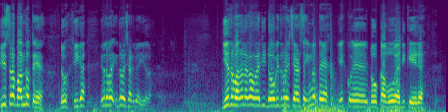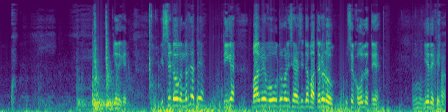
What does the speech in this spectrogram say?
ये इस तरह बंद होते हैं। ठीक है? इधर इधर वाली साइड में आइए जरा। ये दरवाज़ा लगा हुआ है जी, डॉग इधर वाली साइड से इन होते हैं। ये डोग का वो है जी, केज है। ये देखिए जी। इससे डोग अंदर जाते हैं, ठीक है? बाद में वो उधर वाली साइड से जब आते हैं ना डॉग, उसे खोल देते हैं। ये देखे हाँ।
